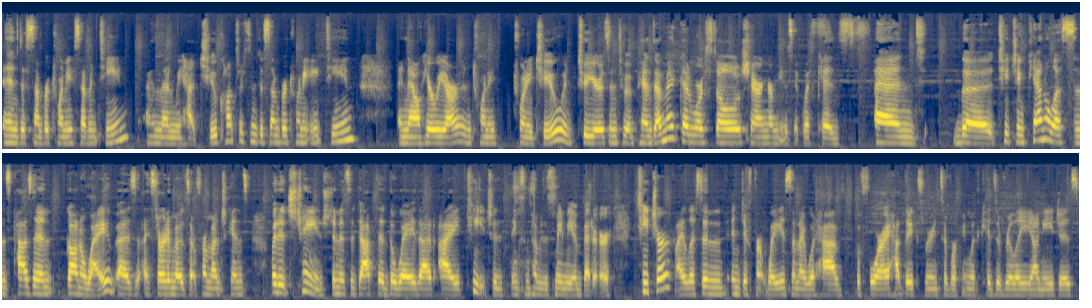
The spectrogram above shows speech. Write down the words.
in December 2017, and then we had two concerts in December 2018. And now here we are in 2022 and two years into a pandemic, and we're still sharing our music with kids. And the teaching piano lessons hasn't gone away as I started Mozart for Munchkins, but it's changed and it's adapted the way that I teach. I think sometimes it's made me a better teacher. I listen in different ways than I would have before I had the experience of working with kids of really young ages.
